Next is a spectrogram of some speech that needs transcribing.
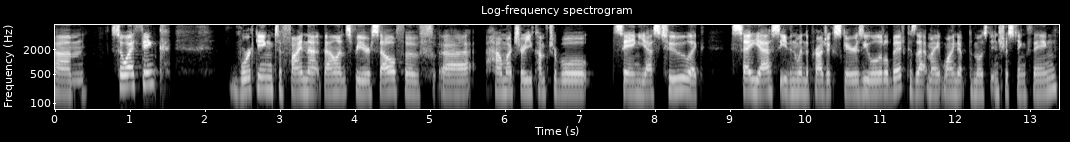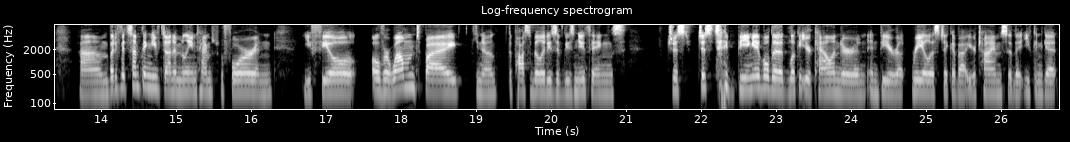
um, so i think working to find that balance for yourself of uh, how much are you comfortable saying yes to like say yes even when the project scares you a little bit because that might wind up the most interesting thing. Um, but if it's something you've done a million times before and you feel overwhelmed by you know the possibilities of these new things just just being able to look at your calendar and, and be re- realistic about your time so that you can get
